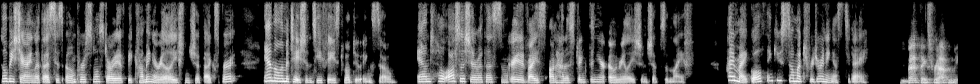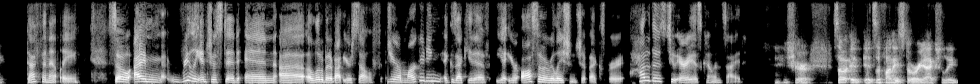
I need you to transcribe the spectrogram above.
He'll be sharing with us his own personal story of becoming a relationship expert and the limitations he faced while doing so. And he'll also share with us some great advice on how to strengthen your own relationships in life. Hi, Michael. Thank you so much for joining us today. You bet. Thanks for having me. Definitely. So I'm really interested in uh, a little bit about yourself. You're a marketing executive, yet you're also a relationship expert. How do those two areas coincide? Sure. So it, it's a funny story, actually,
